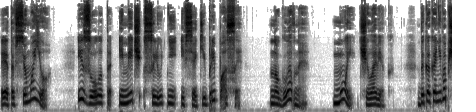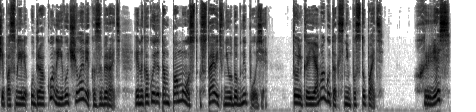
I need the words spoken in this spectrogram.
это все мое. И золото, и меч с лютней, и всякие припасы. Но главное — мой человек. Да как они вообще посмели у дракона его человека забирать и на какой-то там помост ставить в неудобной позе? Только я могу так с ним поступать. Хрясь!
